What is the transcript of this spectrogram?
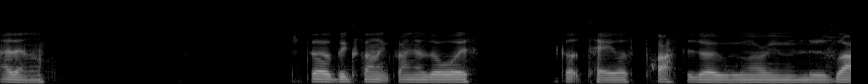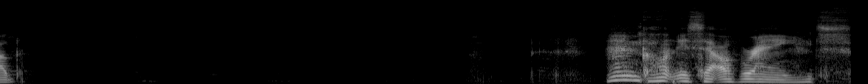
I don't know. Still a big Sonic fan as always. Got Tails plastered over Mario in the lab. And Courtney set off rains.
